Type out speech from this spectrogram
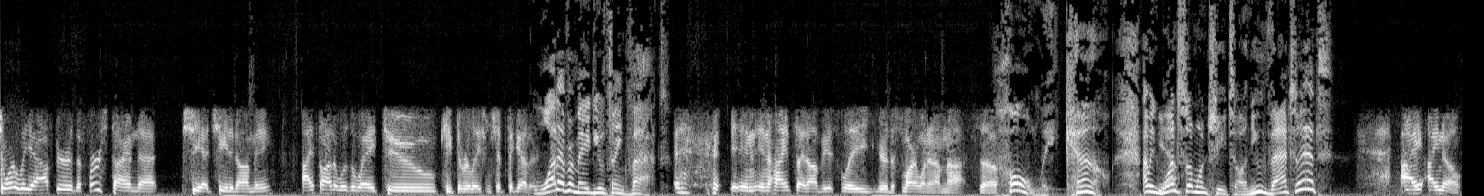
Shortly after the first time that she had cheated on me, I thought it was a way to keep the relationship together. Whatever made you think that? in in hindsight, obviously, you're the smart one and I'm not. So Holy cow. I mean, once someone cheats on you, that's it. I I know,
